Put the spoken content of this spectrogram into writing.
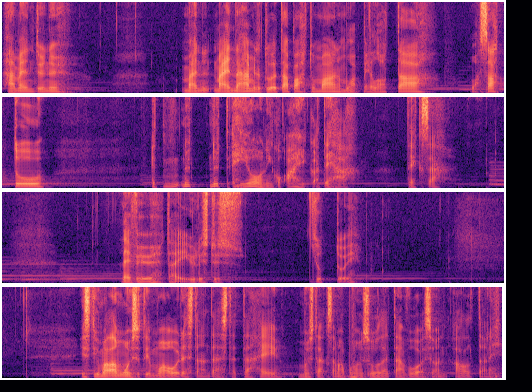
hämmentynyt. Mä en, mä en näe, mitä tulee tapahtumaan. Mua pelottaa, mua sattuu. Et nyt, nyt ei ole niinku aika tehdä, teksä, levy tai ylistys juttui. Ja sitten Jumala muistutti mua uudestaan tästä, että hei, muistaakseni mä puhuin sulle, että tämä vuosi on altari.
